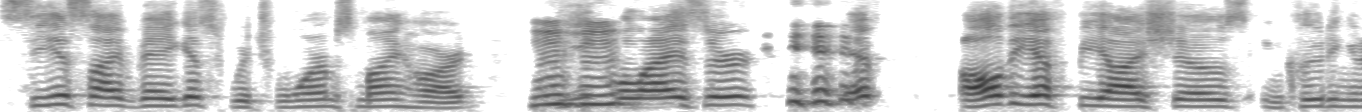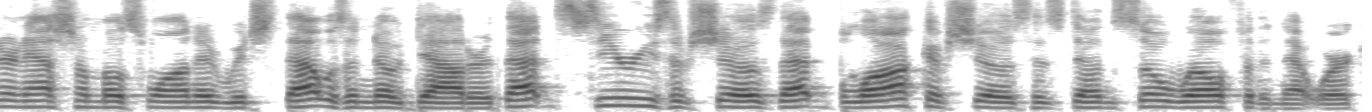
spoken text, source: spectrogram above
CSI Vegas, which warms my heart, The Mhm. Equalizer, F- all the FBI shows, including International Most Wanted, which that was a no doubter. That series of shows, that block of shows has done so well for the network.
